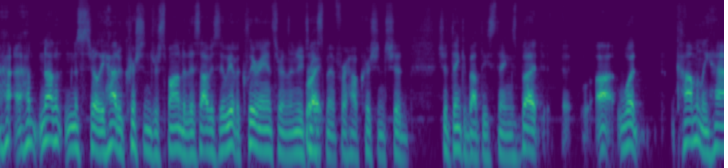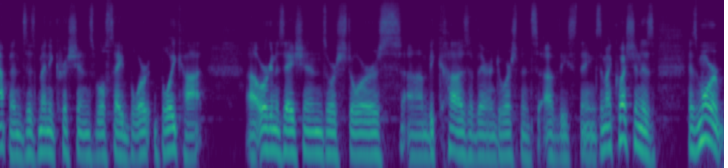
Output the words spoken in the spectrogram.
how, not necessarily how do Christians respond to this. Obviously, we have a clear answer in the New Testament right. for how Christians should should think about these things. But uh, uh what commonly happens is many Christians will say boycott uh, organizations or stores um, because of their endorsements of these things. And my question is is more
